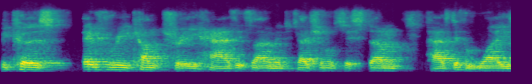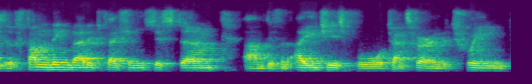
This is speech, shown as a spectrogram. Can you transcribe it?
because every country has its own educational system, has different ways of funding that educational system, um, different ages for transferring between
